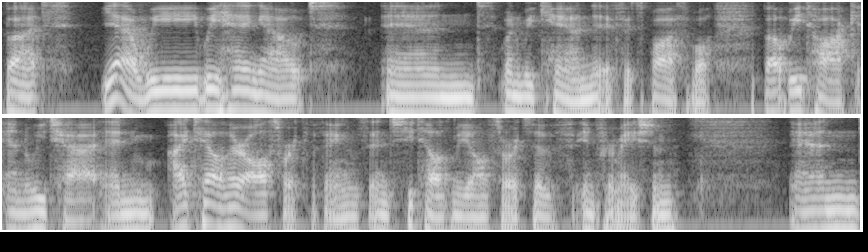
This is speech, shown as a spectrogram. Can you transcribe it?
But yeah, we we hang out and when we can, if it's possible. But we talk and we chat, and I tell her all sorts of things, and she tells me all sorts of information. And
